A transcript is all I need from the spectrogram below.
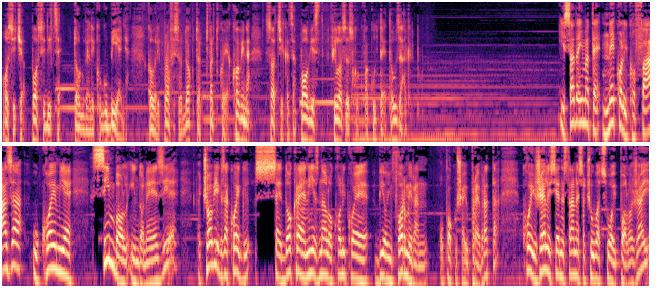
osjeća posljedice tog velikog ubijanja, govori profesor dr. Tvrtko Jakovina, socijeka za povijest Filozofskog fakulteta u Zagrebu. I sada imate nekoliko faza u kojem je simbol Indonezije čovjek za kojeg se do kraja nije znalo koliko je bio informiran o pokušaju prevrata, koji želi s jedne strane sačuvati svoj položaj,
